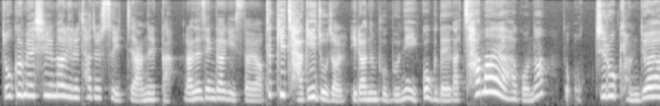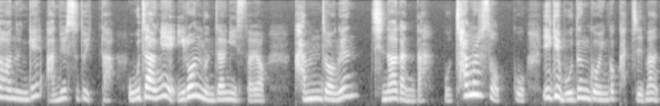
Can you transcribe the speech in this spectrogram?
조금의 실마리를 찾을 수 있지 않을까라는 생각이 있어요. 특히 자기조절이라는 부분이 꼭 내가 참아야 하거나 또 억지로 견뎌야 하는 게 아닐 수도 있다. 5장에 이런 문장이 있어요. 감정은 지나간다. 뭐 참을 수 없고 이게 모든 거인 것 같지만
